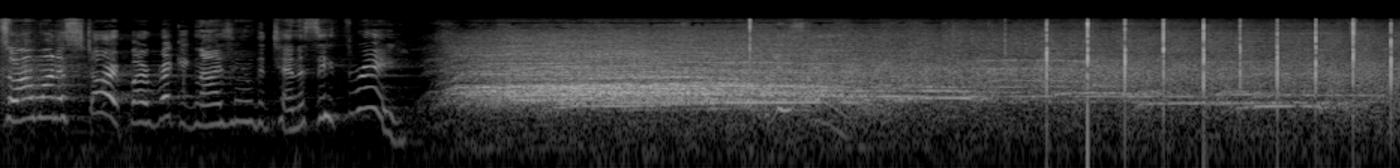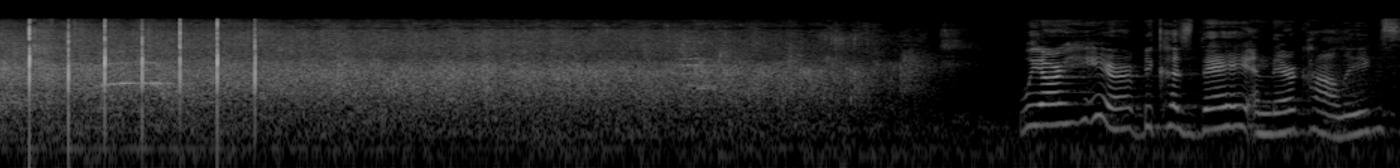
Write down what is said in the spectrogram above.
So I want to start by recognizing the Tennessee Three. We are here because they and their colleagues,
